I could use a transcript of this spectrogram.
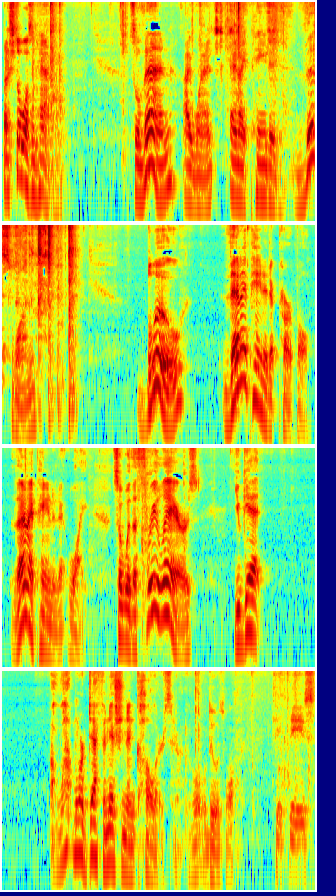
But I still wasn't happy. So then I went and I painted this one blue, then I painted it purple, then I painted it white. So with the three layers, you get a lot more definition in colors. What we'll do is we'll take these,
